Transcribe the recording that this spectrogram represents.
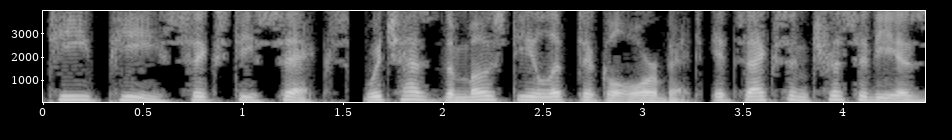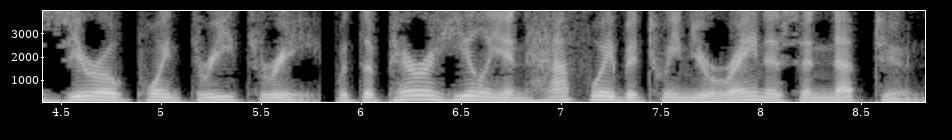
TP66, which has the most elliptical orbit its eccentricity is 0.33, with the perihelion halfway between Uranus and Neptune.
